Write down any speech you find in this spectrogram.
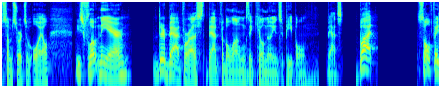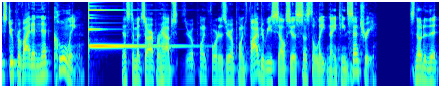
some sorts of oil. These float in the air they're bad for us, bad for the lungs. They kill millions of people. Bad. But sulfates do provide a net cooling. Estimates are perhaps 0.4 to 0.5 degrees Celsius since the late 19th century. It's noted that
